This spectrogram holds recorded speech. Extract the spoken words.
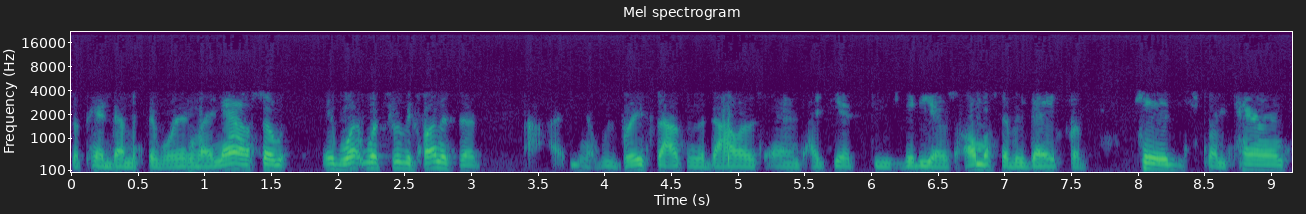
the pandemic that we're in right now. So it, what, what's really fun is that uh, you know we've raised thousands of dollars, and I get these videos almost every day from kids, from parents,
